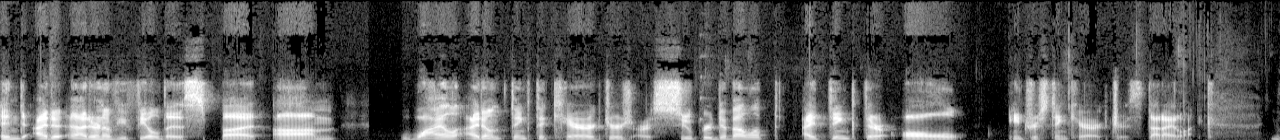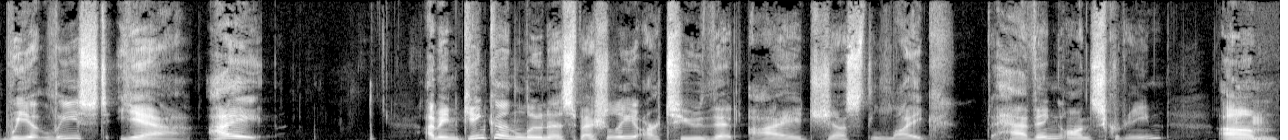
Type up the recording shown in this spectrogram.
and I don't, I don't know if you feel this, but um, while I don't think the characters are super developed, I think they're all interesting characters that I like. we at least yeah. I, I mean, Ginka and Gluna especially are two that I just like having on screen. Um,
